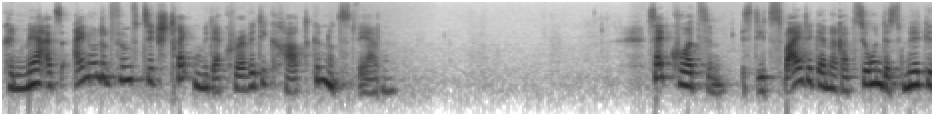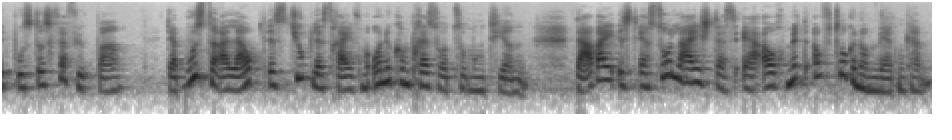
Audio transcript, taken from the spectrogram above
können mehr als 150 Strecken mit der Gravity Card genutzt werden. Seit kurzem ist die zweite Generation des Milkit Boosters verfügbar. Der Booster erlaubt es, Tubeless-Reifen ohne Kompressor zu montieren. Dabei ist er so leicht, dass er auch mit auf Tour genommen werden kann.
